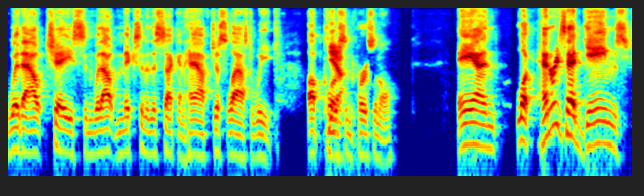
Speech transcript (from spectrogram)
without Chase and without Mixon in the second half just last week, up close Yeah. and personal. And look, Henry's had games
